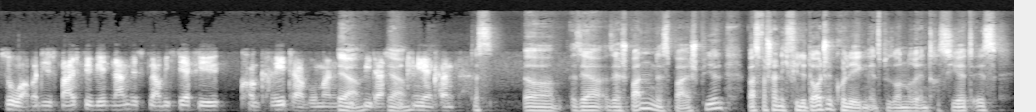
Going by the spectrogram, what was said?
So, aber dieses Beispiel Vietnam ist, glaube ich, sehr viel konkreter, wo man ja, sieht, wie das ja. funktionieren kann. Das äh, sehr, sehr spannendes Beispiel. Was wahrscheinlich viele deutsche Kollegen insbesondere interessiert, ist,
